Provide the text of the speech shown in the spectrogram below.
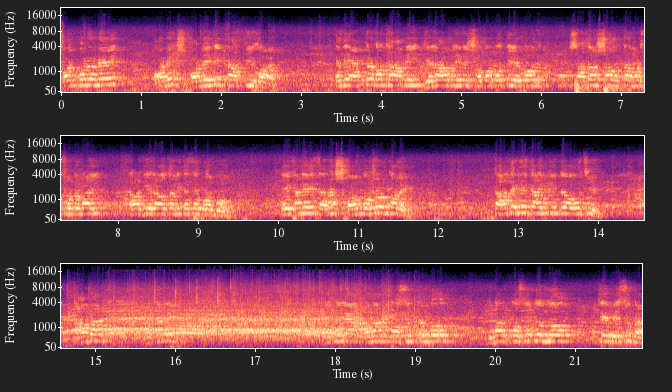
সম্মেলনে অনেক অনেকই প্রার্থী হয়। কিন্তু একটা কথা আমি জেলা আওয়ামী লীগের সভাপতি এবং সাধারণ সংস্থা আমার ছোট ভাই কাজী রাউতালির কাছে বলব, এখানে যারা সংগঠন করে, তাদেরই দায়িত্ব দেওয়া উচিত। আমার এখানে পছন্দের লোক, তোমার পছন্দের লোক কে বেশু না।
